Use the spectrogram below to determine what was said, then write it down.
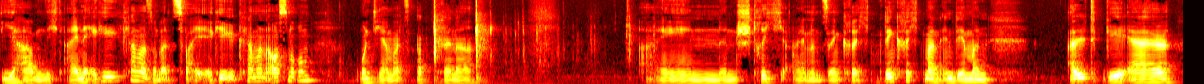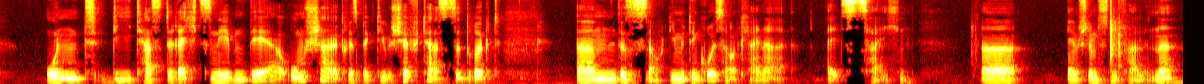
Die haben nicht eine eckige Klammer, sondern zwei eckige Klammern außenrum. Und die haben als Abtrenner einen Strich, einen senkrechten. Den kriegt man, indem man Alt-GR und die Taste rechts neben der Umschalt- respektive Shift-Taste drückt. Ähm, das ist auch die mit den größer und kleiner als Zeichen. Äh, Im schlimmsten Falle, ne?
